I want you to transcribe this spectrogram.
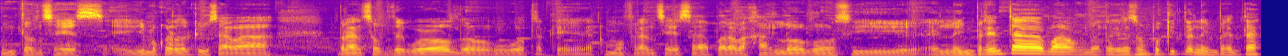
Entonces, eh, yo me acuerdo que usaba Brands of the World o otra que era como francesa para bajar logos y en la imprenta, me regreso un poquito, en la imprenta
